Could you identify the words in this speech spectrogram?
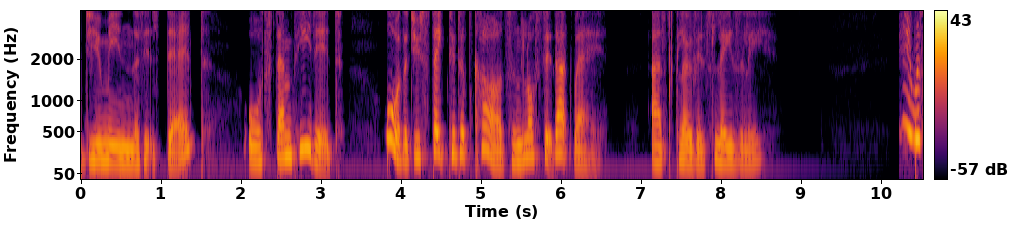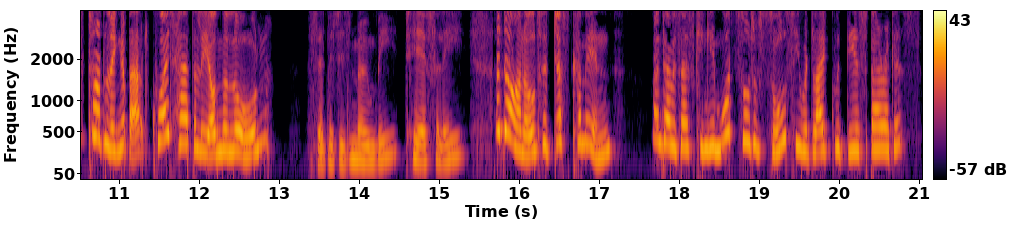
Do you mean that it's dead? Or stampeded? Or that you staked it at cards and lost it that way? asked Clovis lazily. He was toddling about quite happily on the lawn, said Mrs. Momeby tearfully, and Arnold had just come in, and I was asking him what sort of sauce he would like with the asparagus.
